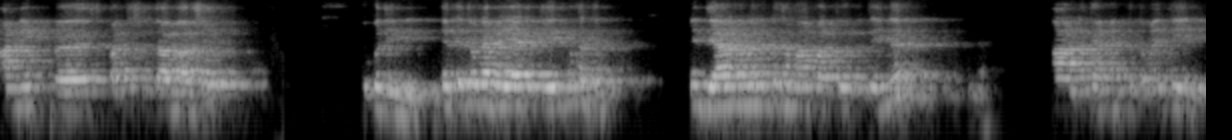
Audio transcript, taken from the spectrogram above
අනිත් පංච සුද්ධාවාසය උපදින්නේ. එතකොට හැබැයි ඒක තියෙන්නේ මොකද්ද? මේ ධානවලට සමාපත්තිවලට තියෙන ආන කැමැත්ත තමයි තියෙන්නේ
